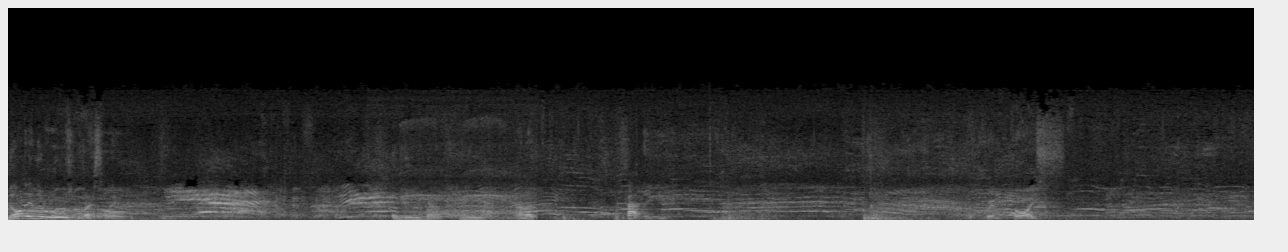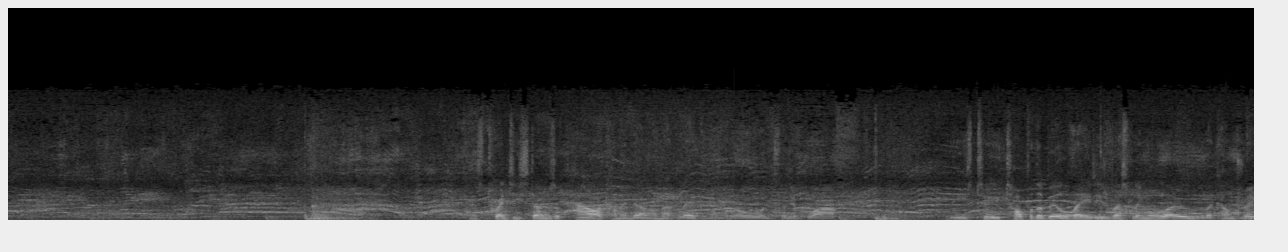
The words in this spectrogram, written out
Not in the rules of wrestling. Illegal. And the the fact that you Quinn Price. There's 20 stones of power coming down on that leg. These two top of the bill ladies wrestling all over the country.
